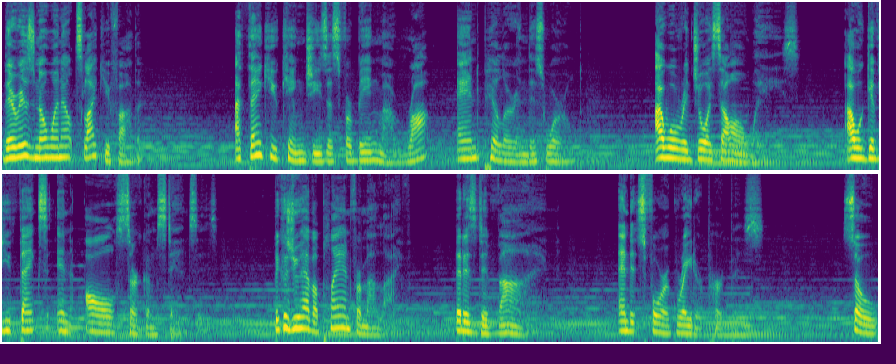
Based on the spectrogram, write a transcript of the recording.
There is no one else like you, Father. I thank you, King Jesus, for being my rock and pillar in this world. I will rejoice always. I will give you thanks in all circumstances because you have a plan for my life that is divine and it's for a greater purpose. So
